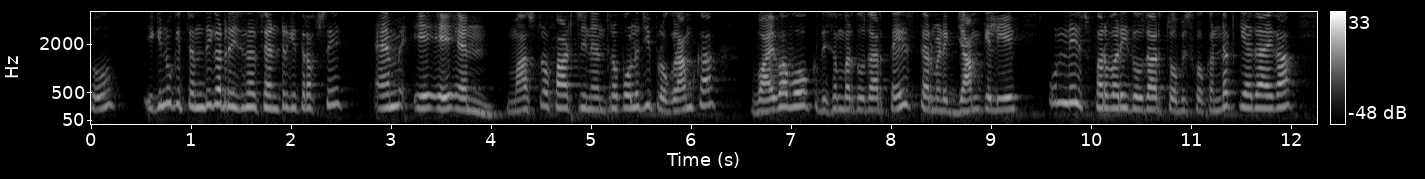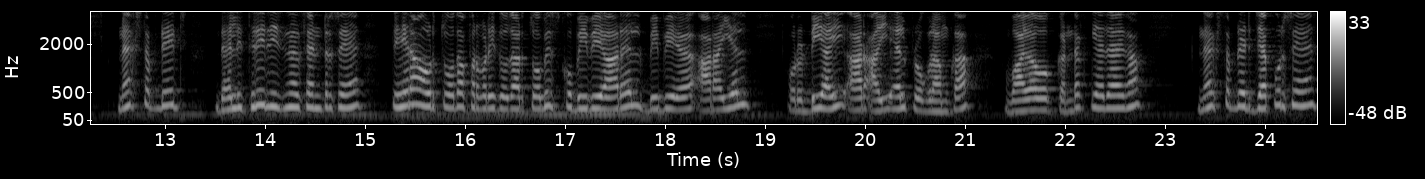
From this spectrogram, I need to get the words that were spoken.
तो इग्नू के चंडीगढ़ रीजनल सेंटर की तरफ़ से M A A N master of arts in anthropology programme का वाइवा वोक दिसंबर 2023 टर्मिनल एग्ज़ाम के लिए 19 फरवरी 2024 को कंडक्ट किया जाएगा। Next update Delhi three regional centre से है। तेरह और चौदह फरवरी 2024 को B B R L B B R I L और D I R I L programme का वाइवा वोक कंडक्ट किया जाएगा। नेक्स्ट अपडेट जयपुर से है।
